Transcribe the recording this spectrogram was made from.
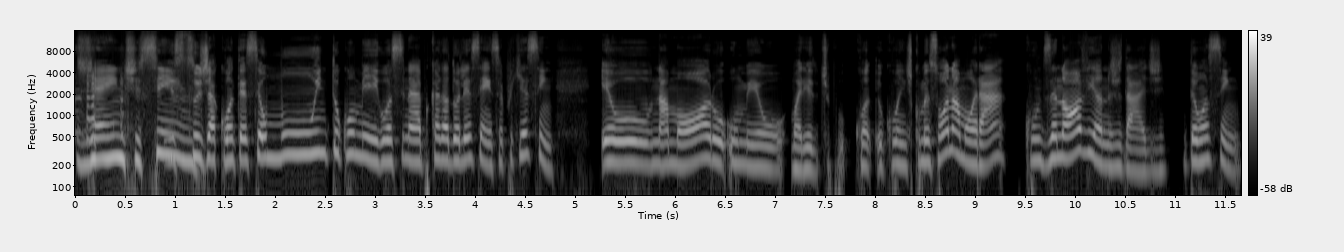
Gente, sim. Isso já aconteceu muito comigo, assim, na época da adolescência. Porque, assim, eu namoro o meu marido, tipo, quando a gente começou a namorar com 19 anos de idade. Então, assim,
